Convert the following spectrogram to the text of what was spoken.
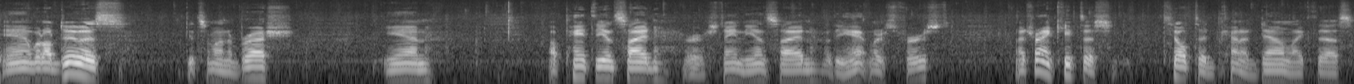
And what I'll do is get some on the brush and I'll paint the inside or stain the inside of the antlers first. I try and keep this tilted kind of down like this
